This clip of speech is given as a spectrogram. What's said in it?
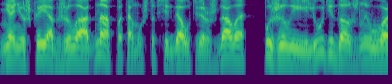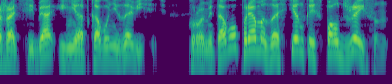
Нянюшка Як жила одна, потому что всегда утверждала, пожилые люди должны уважать себя и ни от кого не зависеть. Кроме того, прямо за стенкой спал Джейсон,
